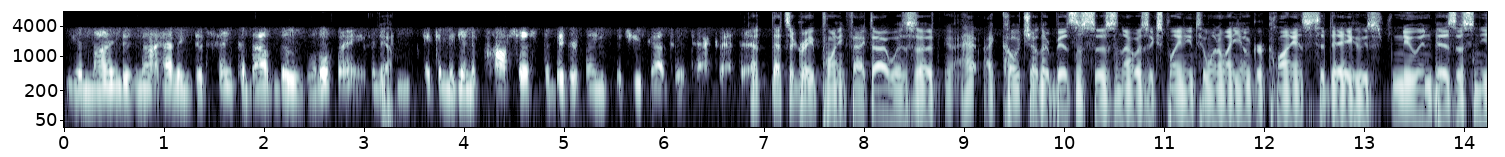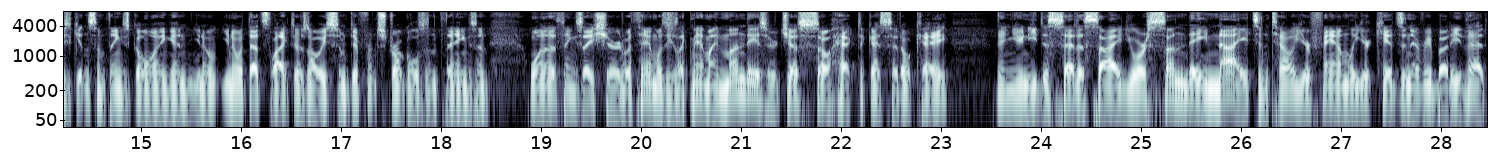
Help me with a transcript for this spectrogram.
your mind is not having to think about those little things, and Yeah. it, can, it can begin to process the bigger things that you've got to attack that day. That, that's a great point. In fact, I was uh, I coach other businesses, and I was explaining to one of my younger clients today who's new in business and he's getting some things going, and you know you know what that's like. There's always some different struggles and things, and one of the things I shared with him was he's like, "Man, my Mondays are just so hectic." I said, "Okay." Then you need to set aside your Sunday nights and tell your family, your kids, and everybody that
